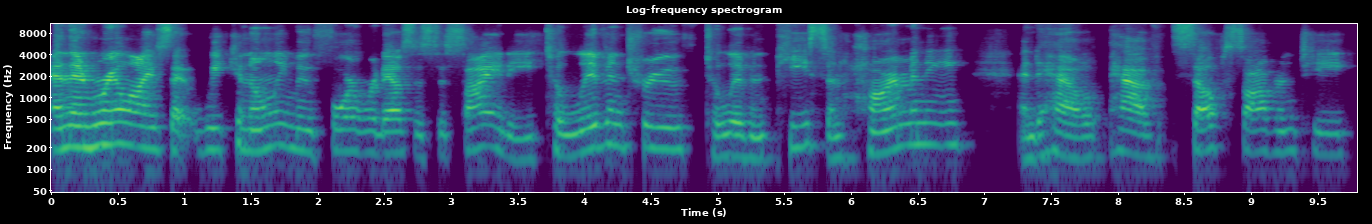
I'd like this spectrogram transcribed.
And then realize that we can only move forward as a society to live in truth, to live in peace and harmony, and to have, have self sovereignty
